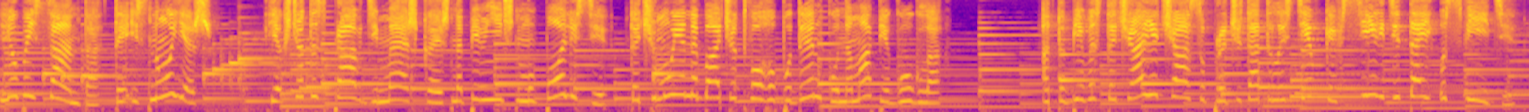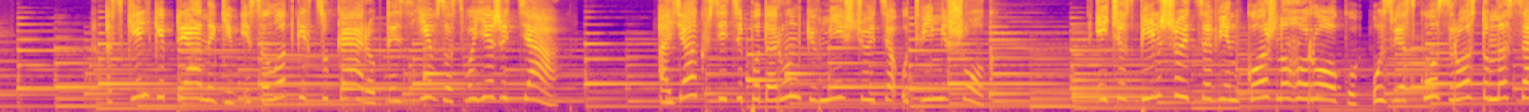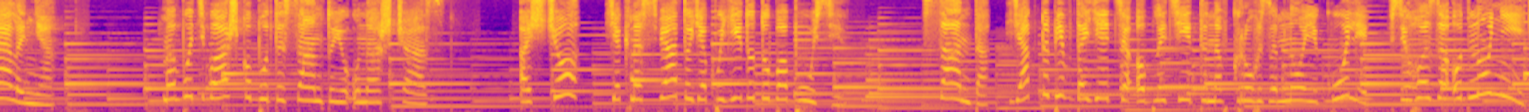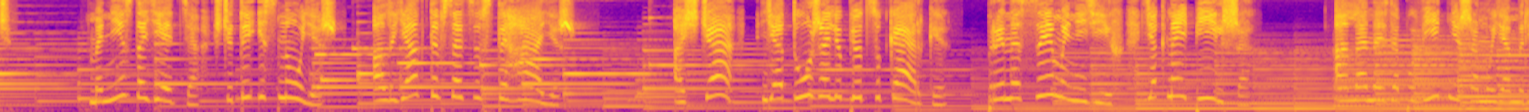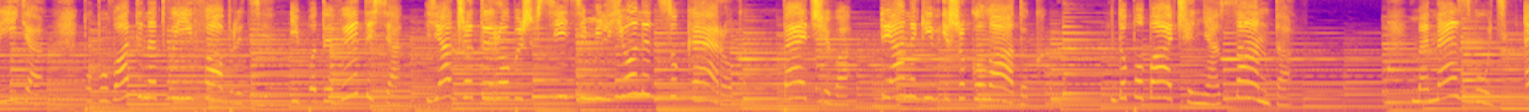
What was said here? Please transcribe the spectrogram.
Любий Санта, ти існуєш? Якщо ти справді мешкаєш на північному полюсі, то чому я не бачу твого будинку на мапі Гугла? А тобі вистачає часу прочитати листівки всіх дітей у світі? А скільки пряників і солодких цукерок ти з'їв за своє життя? А як всі ці подарунки вміщуються у твій мішок? І чи збільшується він кожного року у зв'язку з ростом населення? Мабуть, важко бути Сантою у наш час. А що, як на свято я поїду до бабусі? Санта, як тобі вдається облетіти навкруг земної кулі всього за одну ніч? Мені здається, що ти існуєш, але як ти все це встигаєш? А ще я дуже люблю цукерки принеси мені їх якнайбільше. Але найзаповітніша моя мрія побувати на твоїй фабриці і подивитися, як же ти робиш всі ці мільйони цукерок, печива, пряників і шоколадок. До побачення, Санта! Мене звуть.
